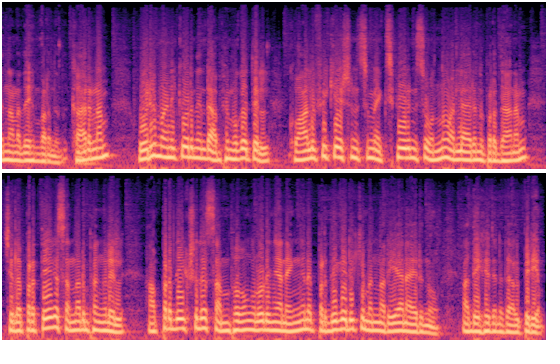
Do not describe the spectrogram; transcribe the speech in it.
എന്നാണ് അദ്ദേഹം പറഞ്ഞത്. കാരണം ഒരു മണിക്കൂർ നിന്റെ അഭിമുഖത്തിൽ ക്വാളിഫിക്കേഷൻസും എക്സ്പീരിയൻസും ഒന്നും അല്ലായിരുന്നു പ്രധാനം. ചില പ്രത്യേക സന്ദർഭങ്ങളിൽ അപ്രതീക്ഷിത സംഭവങ്ങളോട് ഞാൻ എങ്ങനെ പ്രതികരിക്കുമെന്നറിയാനായിരുന്നു അദ്ദേഹത്തിന്റെ താല്പര്യം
